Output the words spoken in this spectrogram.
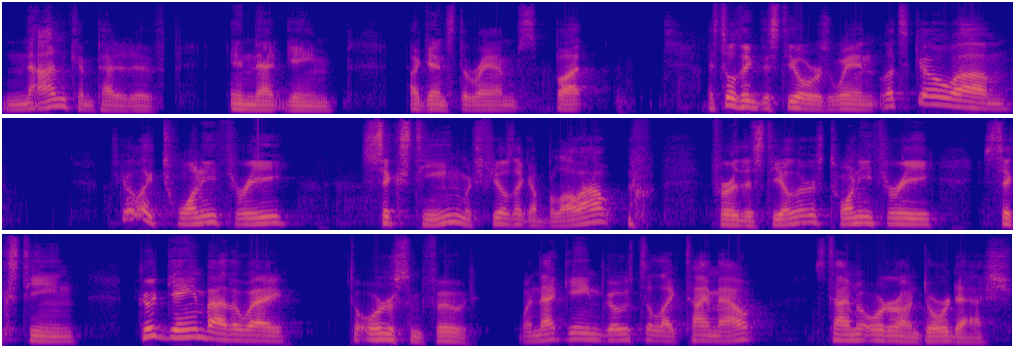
non competitive in that game against the Rams, but I still think the Steelers win. Let's go um, let's go like 23 16, which feels like a blowout for the Steelers. 23 16. Good game, by the way, to order some food. When that game goes to like timeout, it's time to order on DoorDash.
